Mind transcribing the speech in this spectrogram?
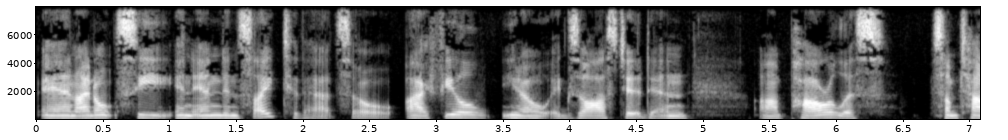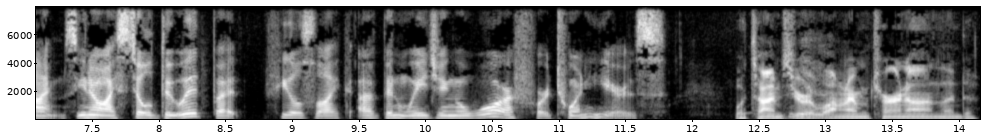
And I don't see an end in sight to that. So I feel, you know, exhausted and uh, powerless sometimes. You know, I still do it, but feels like I've been waging a war for 20 years. What time's your alarm turn on, Linda?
